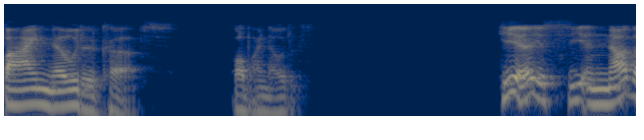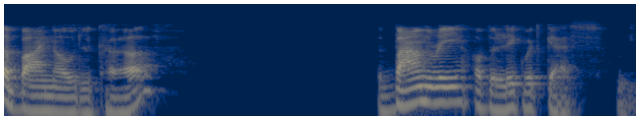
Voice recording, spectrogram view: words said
binodal curves or binodals. Here you see another binodal curve, the boundary of the liquid gas region.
